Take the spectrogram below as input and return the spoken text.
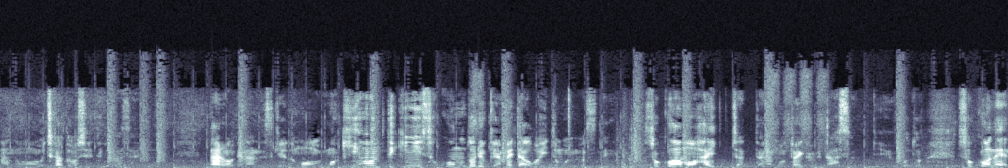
あの打ち方を教えてください。なるわけなんですけれども、もう基本的にそこの努力やめた方がいいと思いますね。そこはもう入っちゃったらもうとにかく出すっていうこと。そこをね、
